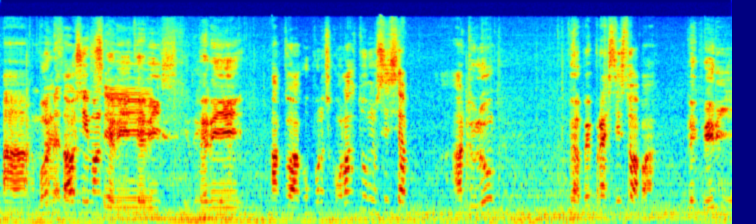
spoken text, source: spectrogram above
uh, gue nggak tahu sih emang dari dari 6 gitu. dari waktu aku pun sekolah tuh mesti siap ah, dulu HP Prestige tuh apa BlackBerry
